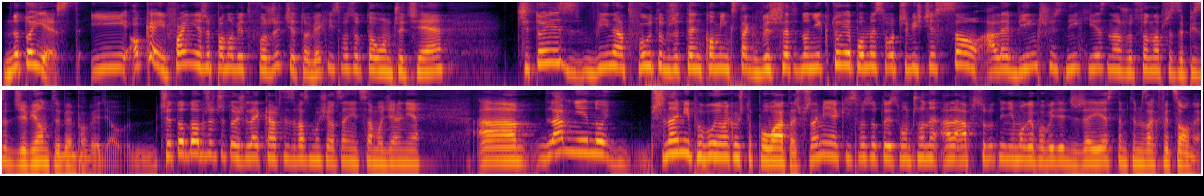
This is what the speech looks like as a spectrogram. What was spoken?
no to jest. I okej, okay, fajnie, że panowie tworzycie to, w jaki sposób to łączycie. Czy to jest wina twórców, że ten komiks tak wyszedł? No niektóre pomysły oczywiście są, ale większość z nich jest narzucona przez epizod 9, bym powiedział. Czy to dobrze, czy to źle, każdy z was musi ocenić samodzielnie. A dla mnie, no, przynajmniej próbują jakoś to połatać, przynajmniej w jakiś sposób to jest łączone, ale absolutnie nie mogę powiedzieć, że jestem tym zachwycony.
